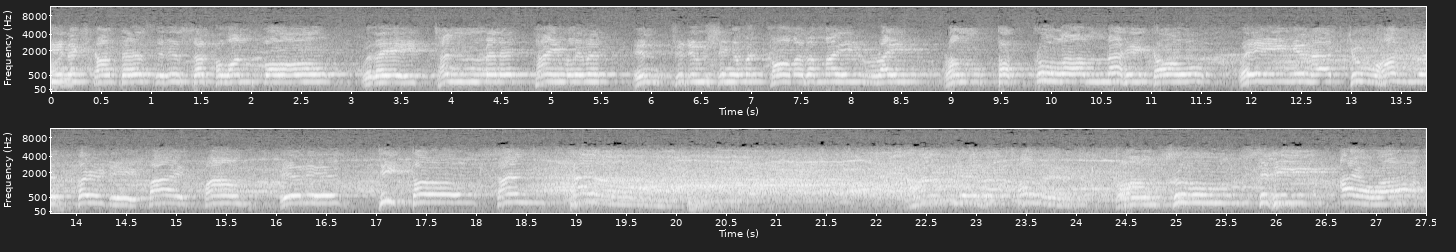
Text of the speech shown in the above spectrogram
The next contest, it is set for one fall with a 10-minute time limit. Introducing in the corner to my right from Tocula, Mexico, weighing in at 235 pounds, it is Tito Santana. And his opponent from Sioux City, Iowa,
